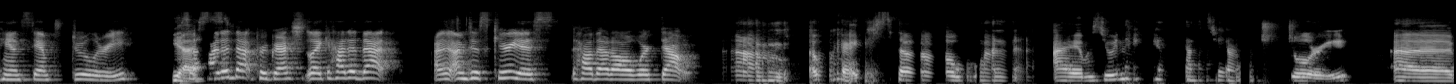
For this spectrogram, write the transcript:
hand stamped jewelry. Yes. So how did that progress? Like, how did that? I, I'm just curious how that all worked out. Um, okay, so when I was doing the hand stamp jewelry, uh,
